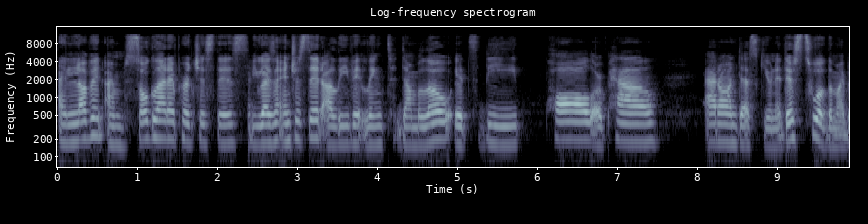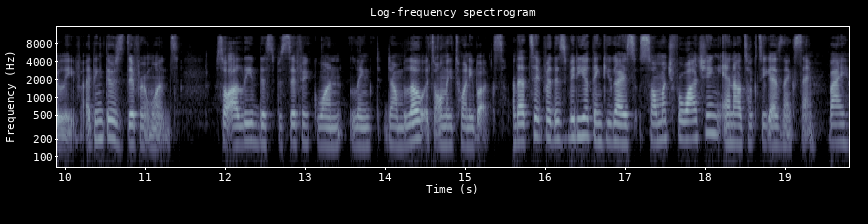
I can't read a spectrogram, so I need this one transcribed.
I love it. I'm so glad I purchased this. If you guys are interested, I'll leave it linked down below. It's the Paul or PAL add-on desk unit. There's two of them, I believe. I think there's different ones. So I'll leave the specific one linked down below. It's only 20 bucks. That's it for this video. Thank you guys so much for watching and I'll talk to you guys next time. Bye.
